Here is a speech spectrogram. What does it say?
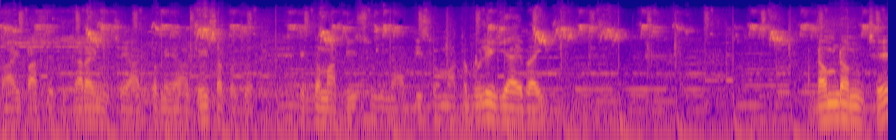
ભાઈ પાસેથી કરાવ્યું છે. આ તમે આ જોઈ શકો છો. એકદમ આ ને આ ડીસોમાં તો ભૂલી ગયા ભાઈ. ડમડમ છે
